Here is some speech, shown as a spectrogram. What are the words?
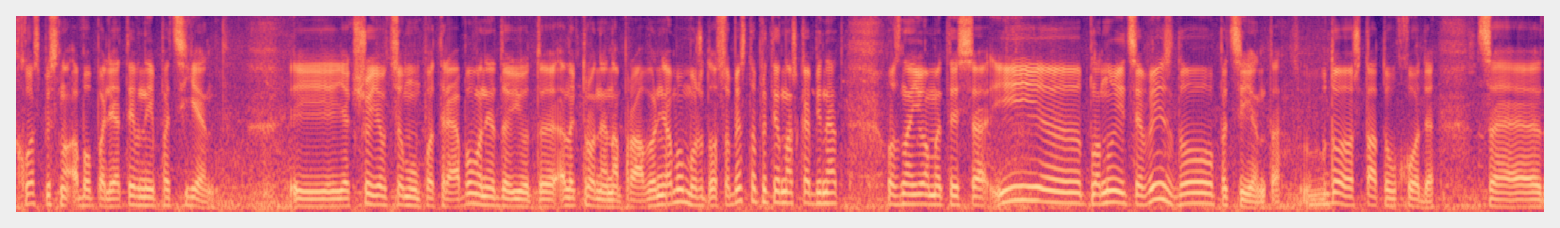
хосписно хоспісно або паліативний пацієнт. І якщо є в цьому потреба, вони дають е, електронне направлення або можуть особисто прийти в наш кабінет, ознайомитися. І е, планується виїзд до пацієнта. До штату входить це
